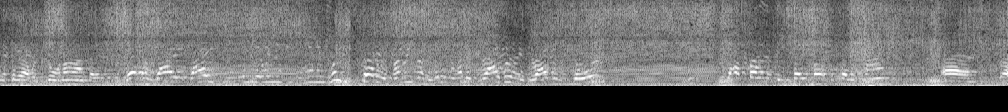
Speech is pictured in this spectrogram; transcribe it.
trying to figure out what's going on, but definitely, guys, guys in the arena, if you can hear me, please start refraining from hitting another driver in the driver's door. Have fun and be safe all at the same time. Um, so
